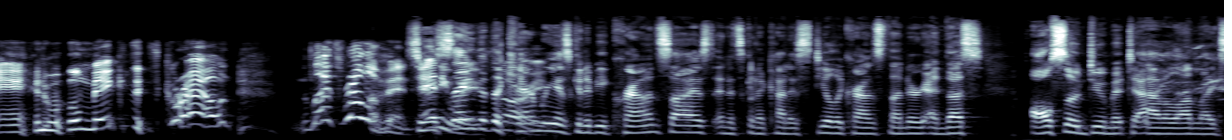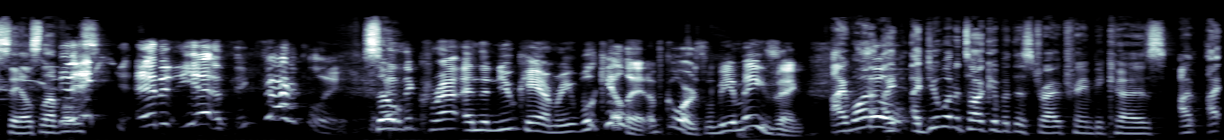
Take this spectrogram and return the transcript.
and will make this crown less relevant. So you're Anyway, saying that the sorry. Camry is going to be crown sized and it's going to kind of steal the crown's thunder and thus also doom it to Avalon like sales levels? and it, yes, exactly. So- and the crown and the new Camry will kill it. Of course, will be amazing. I want. So- I, I do want to talk about this drivetrain because I, I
